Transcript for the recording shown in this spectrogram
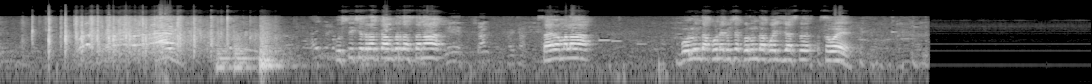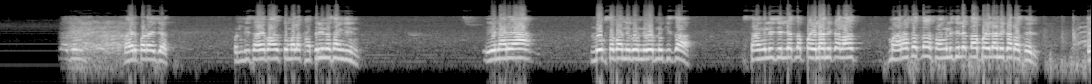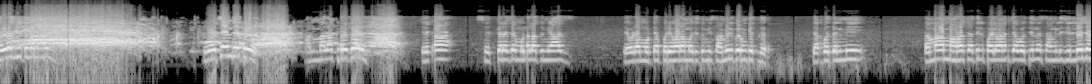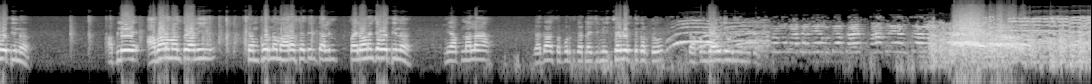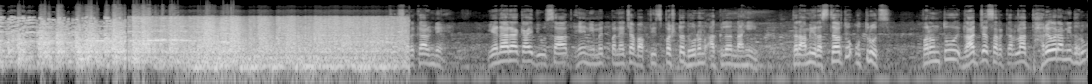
आज कुस्ती क्षेत्रात काम करत असताना साहेब आम्हाला बोलून दाखवण्यापेक्षा करून दाखवायची जास्त सवय आहे. अजून बाहेर पडायच्यात. पण मी साहेब आज तुम्हाला खात्रीनं सांगेन. येणाऱ्या लोकसभा निवड निवडणुकीचा. सांगली जिल्ह्यातला पहिला निकाल आज महाराष्ट्रातला सांगली जिल्ह्यातला पहिला निकाल असेल. तेवढंच मी तुम्हाला आज वचन देतो. आणि मला खरोखर एका शेतकऱ्याच्या मुलाला तुम्ही आज एवढ्या मोठ्या परिवारामध्ये तुम्ही सामील करून घेतलं. त्याबद्दल मी तमाम महाराष्ट्रातील पैलवानांच्या वतीनं सांगली जिल्ह्याच्या वतीनं आपले आभार मानतो आणि संपूर्ण महाराष्ट्रातील तालीम पैलवानांच्या वतीनं मी आपणाला गदा सपोर्ट करण्याची मी इच्छा व्यक्त करतो तर आपण घ्यावी तेवढी विनंती करतो. सरकारने येणाऱ्या काही दिवसात हे नियमितपणाच्या बाबतीत स्पष्ट धोरण आखलं नाही तर आम्ही रस्त्यावर तो उतरूच परंतु राज्य सरकारला धारेवर आम्ही धरू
